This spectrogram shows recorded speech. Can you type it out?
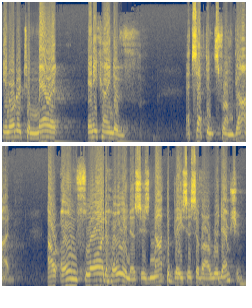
in order to merit any kind of acceptance from God. Our own flawed holiness is not the basis of our redemption.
